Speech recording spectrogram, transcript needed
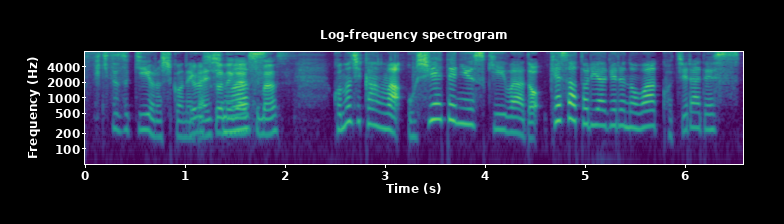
す。引き続きよろしくお願いします。この時間は教えてニュースキーワード。今朝取り上げるのはこちらです。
